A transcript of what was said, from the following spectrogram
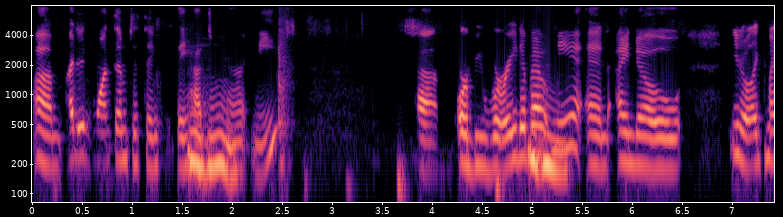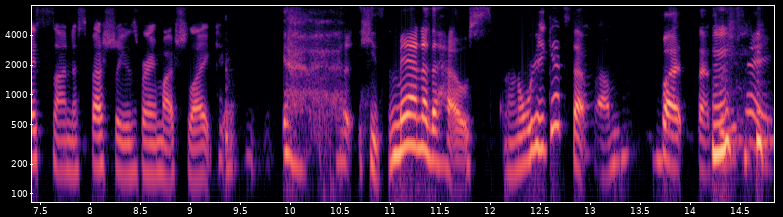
Um, I didn't want them to think they had mm-hmm. to parent me uh, or be worried about mm-hmm. me. And I know, you know, like my son especially is very much like he's the man of the house. I don't know where he gets that from, but that's what he's saying.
